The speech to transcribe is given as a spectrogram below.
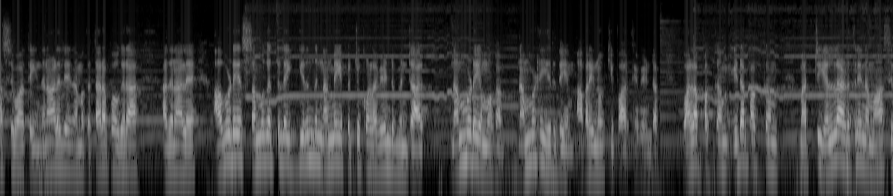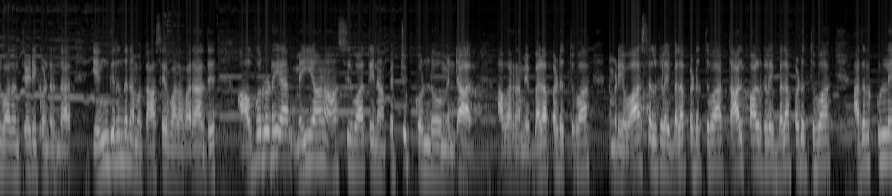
ஆசீர்வாதத்தை இந்த நாளிலே நமக்கு தரப்போகிறார். அதனால அவருடைய சமூகத்தில் இருந்து நன்மையை பெற்றுக்கொள்ள வேண்டும் என்றால் நம்முடைய முகம் நம்முடைய இருதயம் அவரை நோக்கி பார்க்க வேண்டும். வலப்பக்கம் இடப்பக்கம் மற்ற எல்லா இடத்துலையும் நம்ம ஆசீர்வாதம் தேடிக்கொண்டிருந்தால் எங்கிருந்து நமக்கு ஆசீர்வாதம் வராது? அவருடைய மெய்யான ஆசீர்வாதத்தை நாம் பெற்றுக்கொண்டோம் என்றால் அவர் நம்மை பலப்படுத்துவார் நம்முடைய வாசல்களை பலப்படுத்துவார் தாழ்பால்களை பலப்படுத்துவார் அதற்குள்ளே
